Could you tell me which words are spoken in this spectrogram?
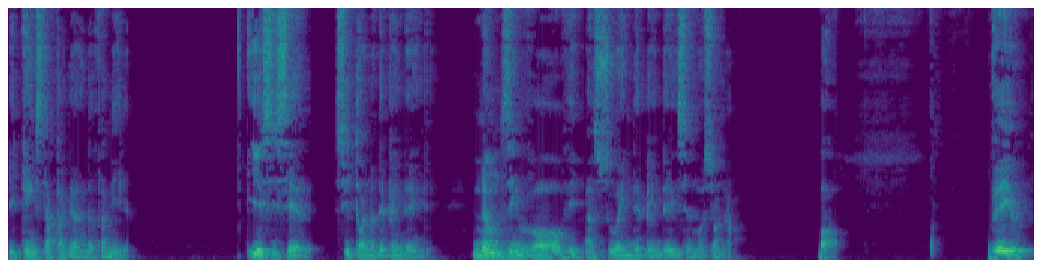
E quem está pagando? A família. E esse ser se torna dependente não desenvolve a sua independência emocional. Bom, veio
